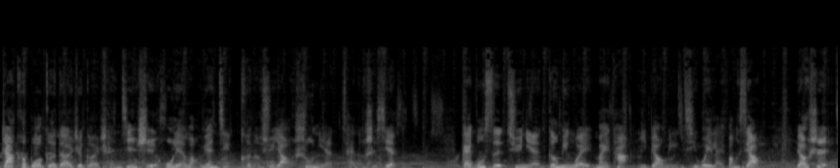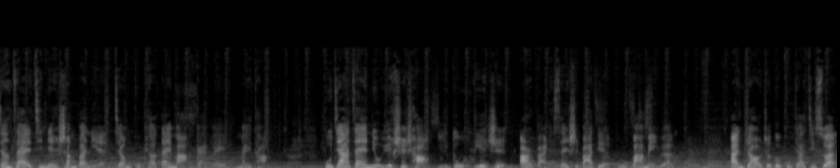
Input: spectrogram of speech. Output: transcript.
扎克伯格的这个沉浸式互联网愿景可能需要数年才能实现。该公司去年更名为 Meta，以表明其未来方向，表示将在今年上半年将股票代码改为 Meta。股价在纽约市场一度跌至二百三十八点五八美元。按照这个股价计算，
